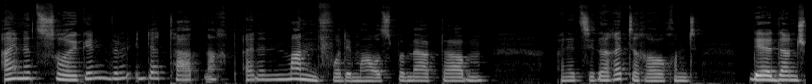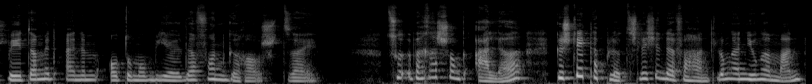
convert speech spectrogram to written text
Eine Zeugin will in der Tatnacht einen Mann vor dem Haus bemerkt haben, eine Zigarette rauchend, der dann später mit einem Automobil davongerauscht sei. Zur Überraschung aller gesteht da plötzlich in der Verhandlung ein junger Mann,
